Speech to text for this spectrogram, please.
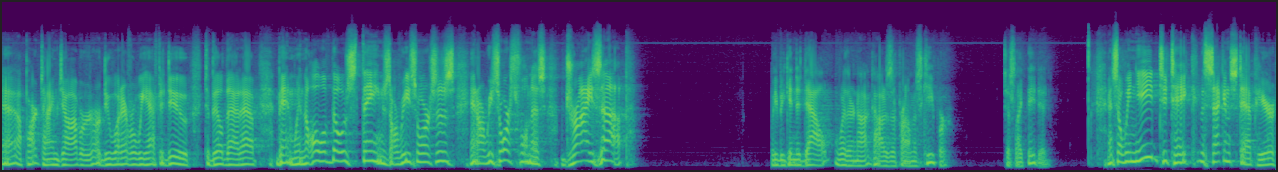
a, a part time job or, or, do whatever we have to do to build that up. Ben, when all of those things, our resources and our resourcefulness dries up, we begin to doubt whether or not God is a promise keeper, just like they did. And so we need to take the second step here.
